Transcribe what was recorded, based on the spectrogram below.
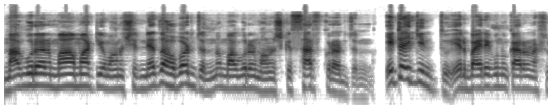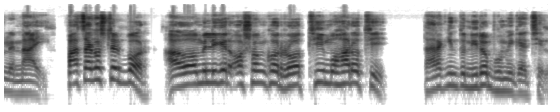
মাগুরার মা মাটি ও মানুষের নেতা হবার জন্য, মাগুরার মানুষকে সার্ভ করার জন্য। এটাই কিন্তু এর বাইরে কোনো কারণ আসলে নাই। পাঁচ আগস্টের পর আওয়ামী লীগের অসংখ্য রথী মহারথী তারা কিন্তু নীরব ভূমিকায় ছিল।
